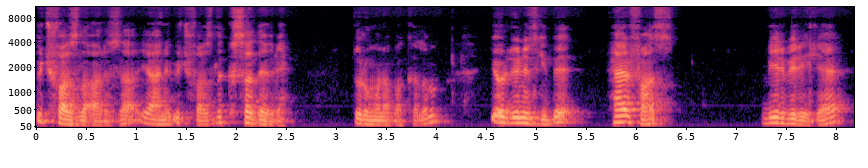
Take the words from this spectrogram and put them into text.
3 fazlı arıza yani 3 fazlı kısa devre durumuna bakalım. Gördüğünüz gibi her faz birbiriyle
